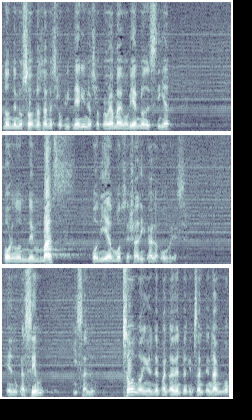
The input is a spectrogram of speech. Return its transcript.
donde nosotros, a nuestro criterio y nuestro programa de gobierno decía, por donde más podíamos erradicar la pobreza, educación y salud. Solo en el departamento de Quetzaltenango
